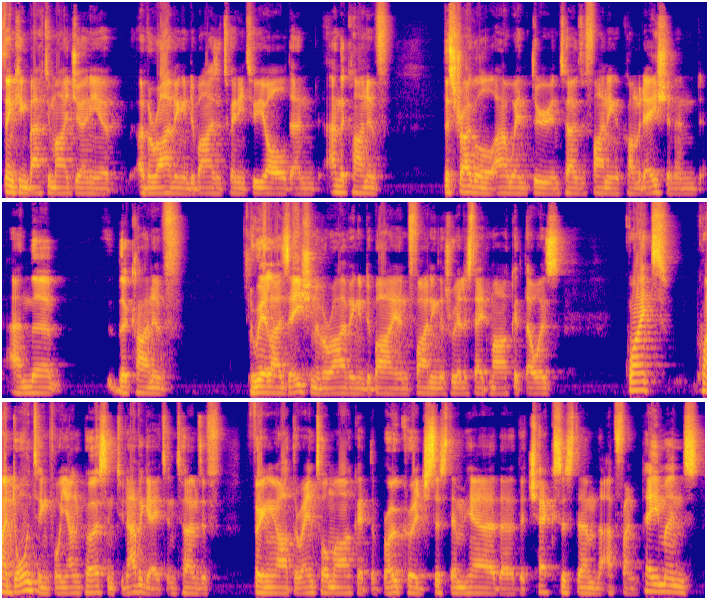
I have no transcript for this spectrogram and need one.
thinking back to my journey of, of arriving in Dubai as a 22 year old and and the kind of the struggle I went through in terms of finding accommodation and and the the kind of realization of arriving in Dubai and finding this real estate market that was quite quite daunting for a young person to navigate in terms of figuring out the rental market, the brokerage system here, the the check system, the upfront payments.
